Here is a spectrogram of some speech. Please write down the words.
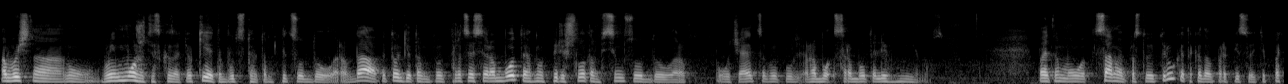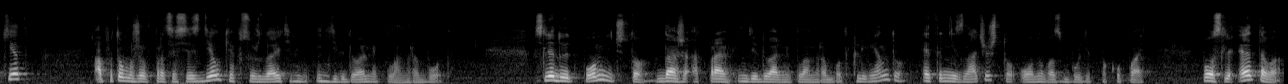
Обычно ну, вы можете сказать, окей, это будет стоить там, 500 долларов, да, а в итоге там, в процессе работы оно перешло там, в 700 долларов. Получается, вы сработали в минус. Поэтому вот самый простой трюк, это когда вы прописываете пакет, а потом уже в процессе сделки обсуждаете индивидуальный план работы. Следует помнить, что даже отправив индивидуальный план работы клиенту, это не значит, что он у вас будет покупать. После этого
